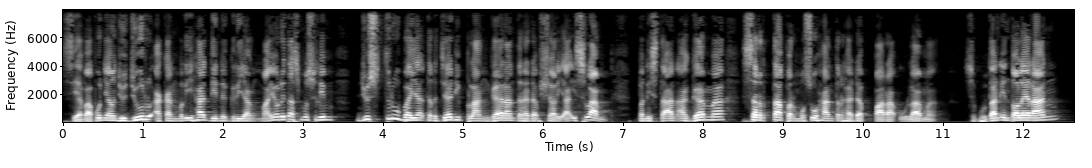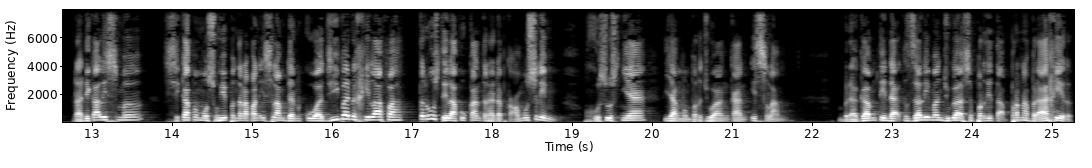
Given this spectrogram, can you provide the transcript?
Siapa pun yang jujur akan melihat di negeri yang mayoritas muslim justru banyak terjadi pelanggaran terhadap syariah Islam, penistaan agama, serta permusuhan terhadap para ulama. Sebutan intoleran, radikalisme, sikap memusuhi penerapan Islam dan kewajiban khilafah terus dilakukan terhadap kaum muslim, khususnya yang memperjuangkan Islam. Beragam tindak kezaliman juga seperti tak pernah berakhir.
